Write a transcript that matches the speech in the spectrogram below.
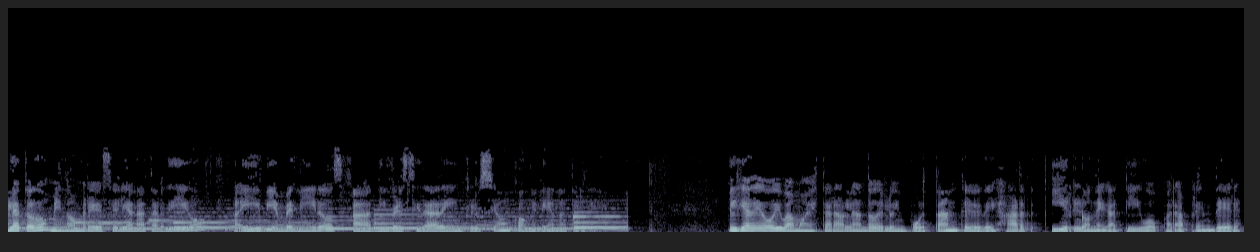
Hola a todos, mi nombre es Eliana Tardío y bienvenidos a Diversidad e Inclusión con Eliana Tardío. El día de hoy vamos a estar hablando de lo importante de dejar ir lo negativo para aprender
